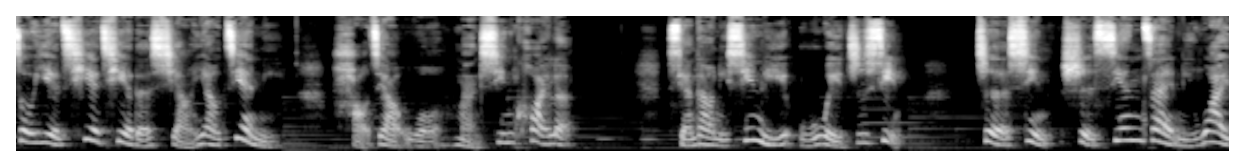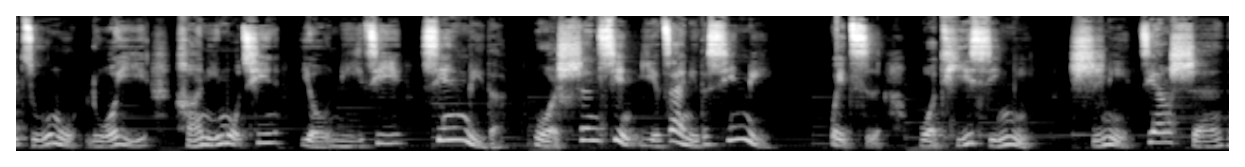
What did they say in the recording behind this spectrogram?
昼夜切切的想要见你，好叫我满心快乐。想到你心里无伪之信，这信是先在你外祖母罗姨和你母亲有尼基心里的，我深信也在你的心里。为此，我提醒你，使你将神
